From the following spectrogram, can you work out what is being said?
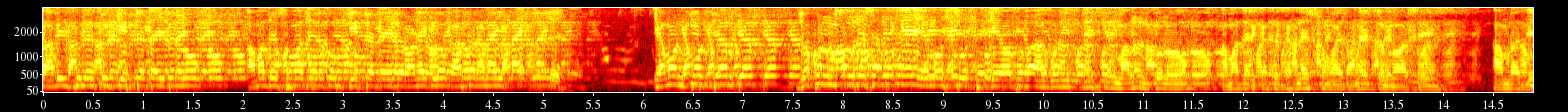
কাবিল ছিল একটু কিপটা টাইপের লোক। আমাদের সমাজে এরকম কিপটা টাইপের অনেক লোক আছে না নাই? কেমন যখন মাদ্রাসা থেকে, মসজিদ থেকে অথবা গরিব মিসকিন মানুষগুলো আমাদের কাছে ধানের সময় ধানের জন্য আসে, আমরা যে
